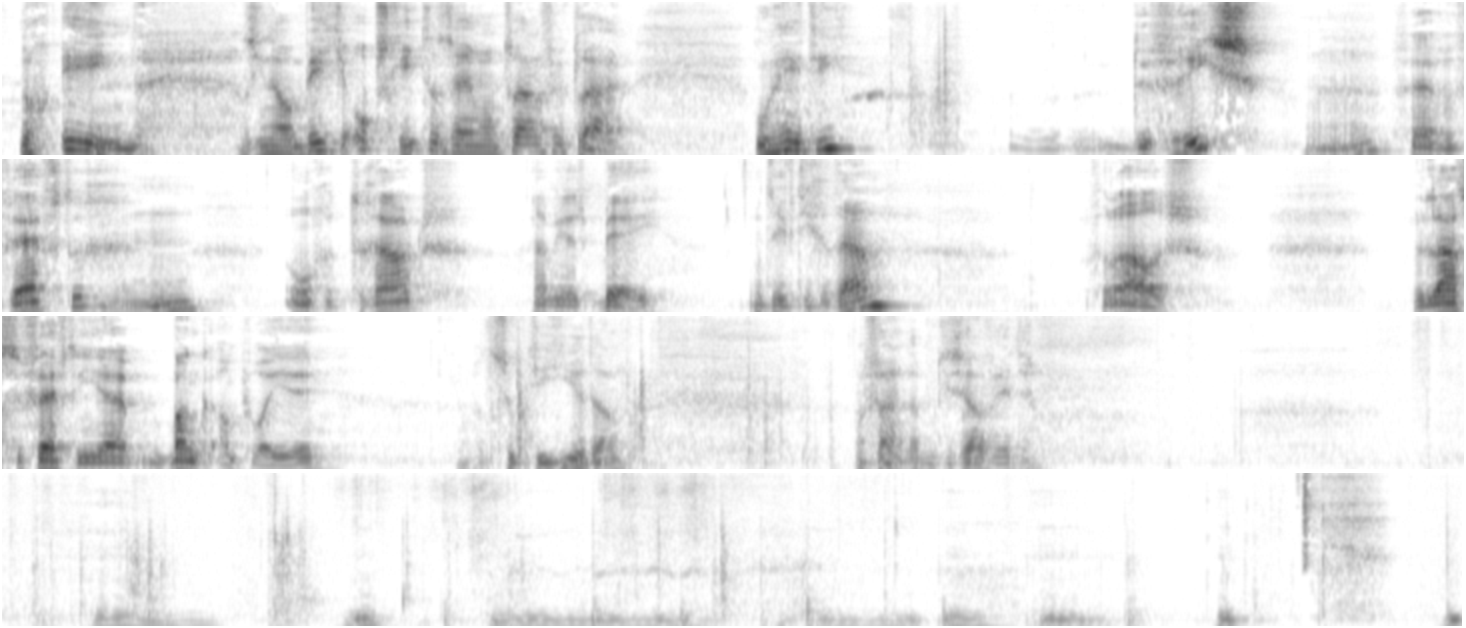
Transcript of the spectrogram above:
Nog één. Als hij nou een beetje opschiet, dan zijn we om twaalf uur klaar. Hoe heet hij? De Vries, 55, ongetrouwd, HBSB. Wat heeft hij gedaan? Van alles. De laatste 15 jaar bankemployé. Wat zoekt hij hier dan? Enfin, dat moet hij zelf weten.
